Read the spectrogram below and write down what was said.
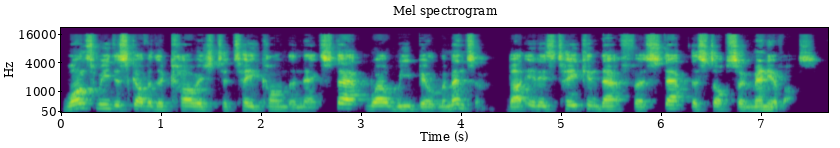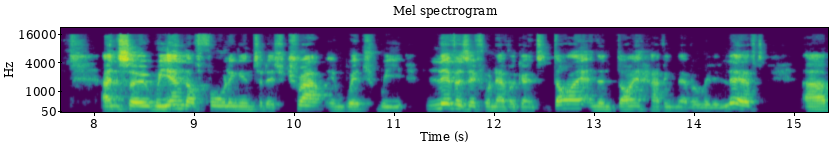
Once we discover the courage to take on the next step, well, we build momentum. But it is taking that first step that stops so many of us. And so we end up falling into this trap in which we live as if we're never going to die and then die having never really lived, uh,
